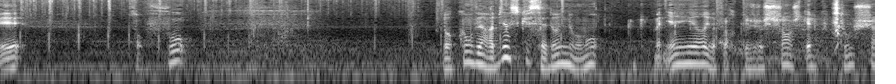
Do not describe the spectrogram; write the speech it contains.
On s'en fout. Donc on verra bien ce que ça donne au moment. De toute manière, il va falloir que je change quelques touches.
